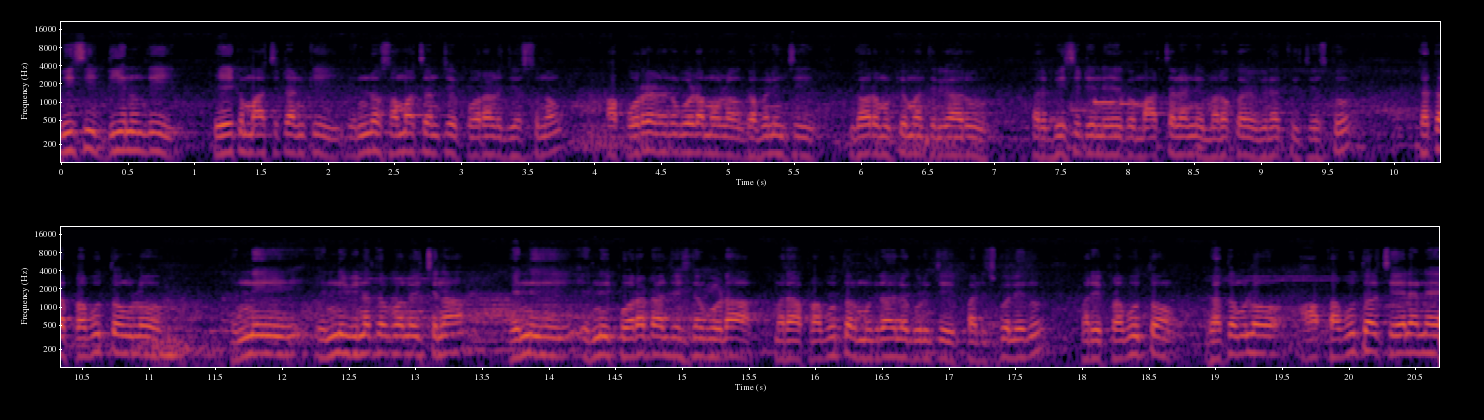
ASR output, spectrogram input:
బీసీ డి నుండి ఏక మార్చడానికి ఎన్నో సంవత్సరాల నుంచి పోరాటం చేస్తున్నాం. ఆ పోరాటాన్ని కూడా మమ్మల్ని గమనించి గౌరవ ముఖ్యమంత్రి గారు మరి బీసీడీని ఏక మార్చాలని మరొక వినతి చేస్తూ గత ప్రభుత్వంలో ఎన్ని ఎన్ని వినతలు ఇచ్చినా ఎన్ని ఎన్ని పోరాటాలు చేసినా కూడా మరి ఆ ప్రభుత్వం ముదిరాజుల గురించి పట్టించుకోలేదు. మరి ప్రభుత్వం గతంలో ఆ ప్రభుత్వాలు చేయాలనే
